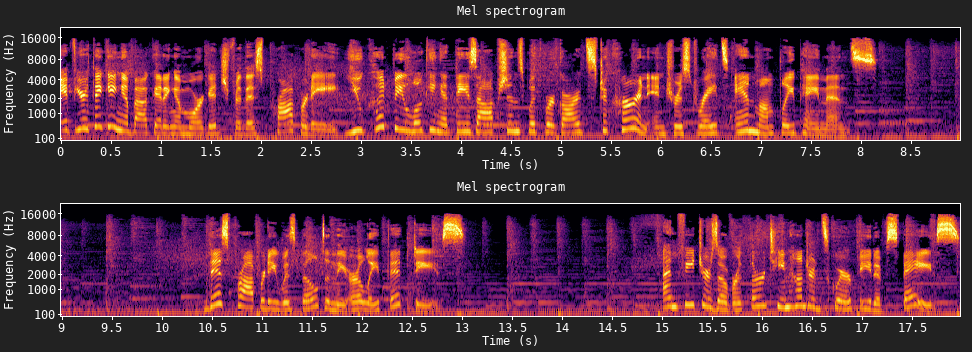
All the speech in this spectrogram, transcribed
If you're thinking about getting a mortgage for this property, you could be looking at these options with regards to current interest rates and monthly payments. This property was built in the early 50s and features over 1,300 square feet of space,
